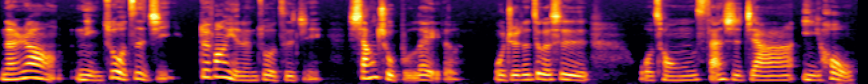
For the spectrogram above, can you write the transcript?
能让你做自己，对方也能做自己，相处不累的，我觉得这个是我从三十加以后。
